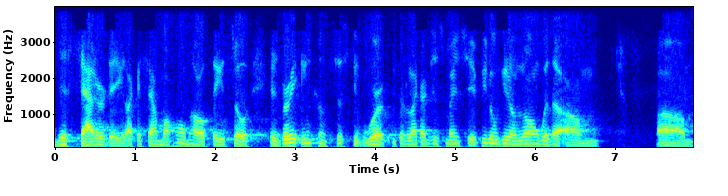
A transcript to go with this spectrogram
this Saturday. Like I said, I'm a home health aide, so it's very inconsistent work because, like I just mentioned, if you don't get along with a um, um,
